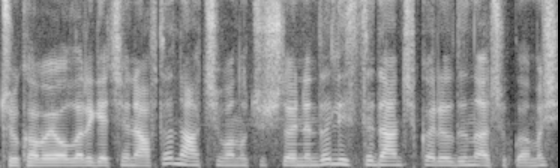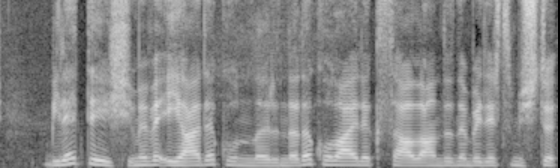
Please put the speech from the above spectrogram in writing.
Türk Hava Yolları geçen hafta Nahçıvan uçuşlarının da listeden çıkarıldığını açıklamış, bilet değişimi ve iade konularında da kolaylık sağlandığını belirtmişti.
